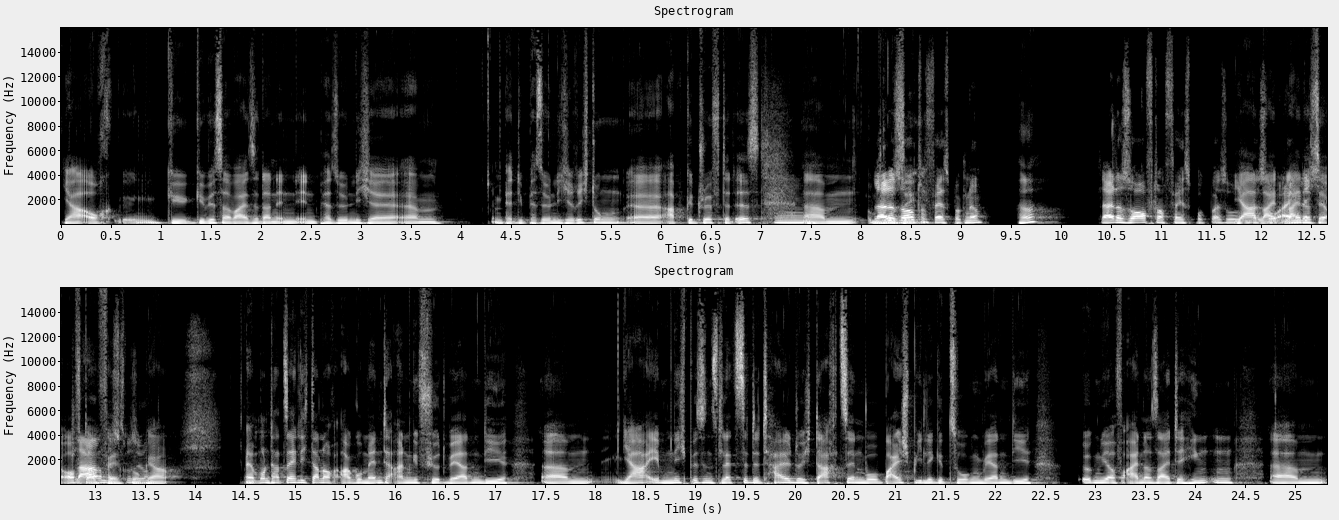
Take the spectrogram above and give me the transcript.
ja auch ge gewisserweise dann in, in persönliche ähm, in die persönliche Richtung äh, abgedriftet ist. Ähm, wo Leider so oft auf Facebook, ne? Hä? Leider so oft auf Facebook bei so Ja, bei so leid, leider sehr oft auf Facebook, ja. Ähm, und tatsächlich dann auch Argumente angeführt werden, die ähm, ja eben nicht bis ins letzte Detail durchdacht sind, wo Beispiele gezogen werden, die irgendwie auf einer Seite hinken, ähm,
